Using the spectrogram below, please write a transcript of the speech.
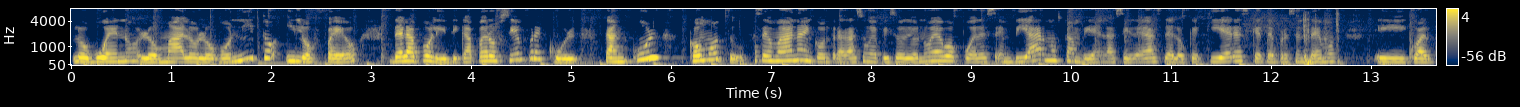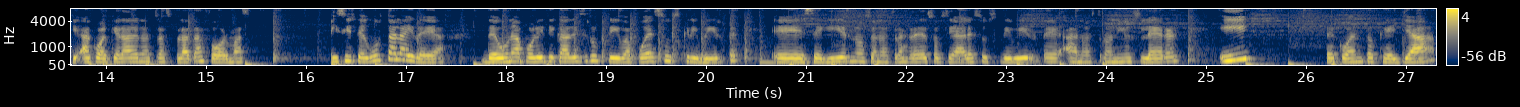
lo, bueno, lo malo, lo bonito y lo feo de la política, pero siempre cool, tan cool como tú. Esta semana encontrarás un episodio nuevo, puedes enviarnos también las ideas de lo que quieres que te presentemos y a cualquiera de nuestras plataformas. Y si te gusta la idea, de una política disruptiva, puedes suscribirte, eh, seguirnos en nuestras redes sociales, suscribirte a nuestro newsletter y te cuento que ya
